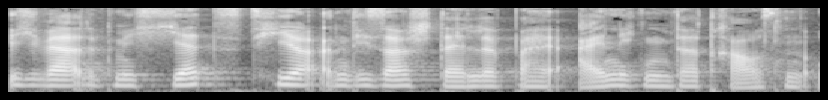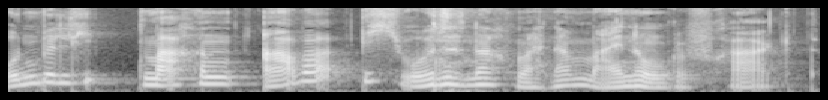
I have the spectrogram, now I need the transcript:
ich werde mich jetzt hier an dieser Stelle bei einigen da draußen unbeliebt machen, aber ich wurde nach meiner Meinung gefragt.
